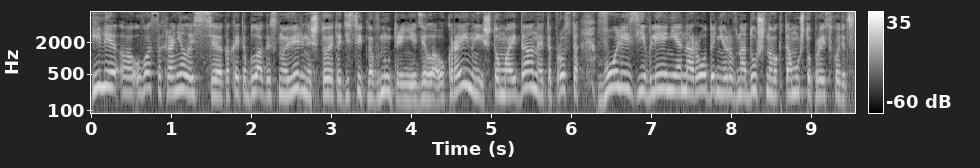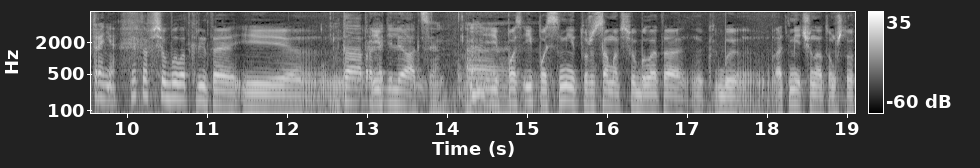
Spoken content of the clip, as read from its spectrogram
Или э, у вас сохранялась какая-то благостная уверенность, что это действительно внутренние дела Украины, и что Майдан – это просто волеизъявление народа, неравнодушного к тому, что происходит в стране? Это все было открыто, и... Да, проходили и, акции. И, а... и, по, и по СМИ то же самое все было это, ну, как бы отмечено о том, что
